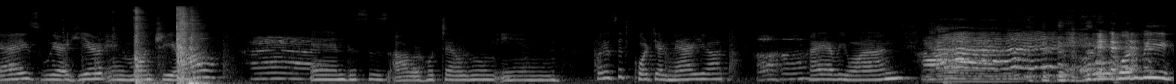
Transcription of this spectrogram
guys, we are here in Montreal and this is our hotel room in what is it? Courtyard Marriott. Uh-huh. Hi everyone. Hi. What are we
